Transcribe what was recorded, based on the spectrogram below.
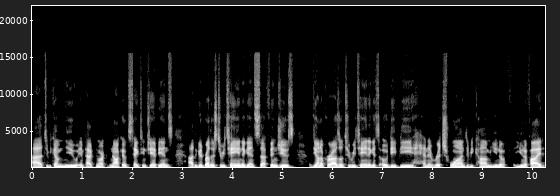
to become new Impact Knockouts Tag Team champions. The Good Brothers to retain against uh, Finjuice. Deonna Purrazzo to retain against ODB. And then Rich Swann to become uni- unified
